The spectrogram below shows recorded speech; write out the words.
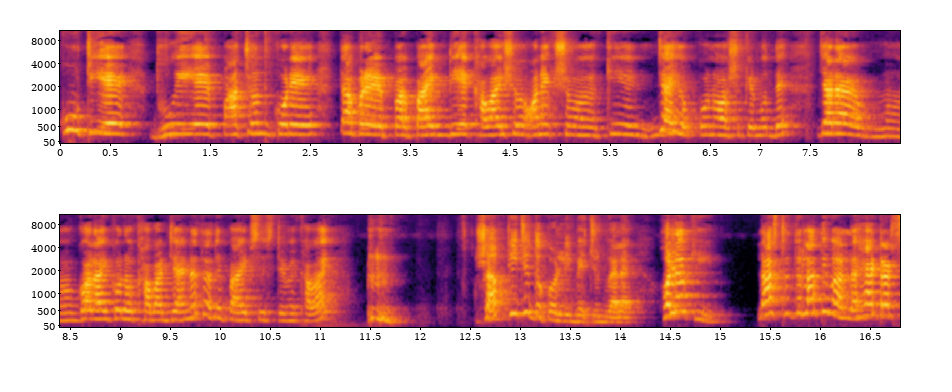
কুটিয়ে, ধুইয়ে, পাচন করে, তারপরে পাইপ দিয়ে খাওয়াই অনেক সময় কি, যাই হোক, কোনো অসুখের মধ্যে। যারা গলায় কোনো খাবার যায় না, তাদের পাইপ সিস্টেমে খাওয়ায় সব কিছু তো করলি বেচুর বেলায়। হলো কি? লাস্টে তো লাথি মারলো, হ্যাটার্স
